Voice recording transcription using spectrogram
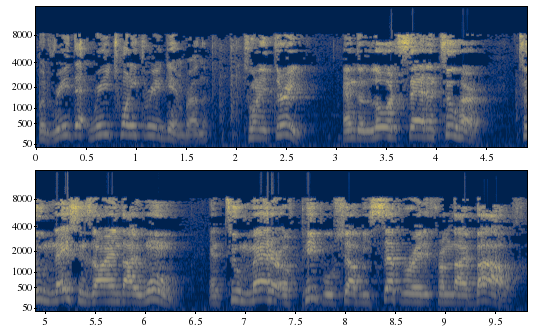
But read that, read 23 again, brother. 23. And the Lord said unto her, Two nations are in thy womb, and two manner of people shall be separated from thy bowels.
